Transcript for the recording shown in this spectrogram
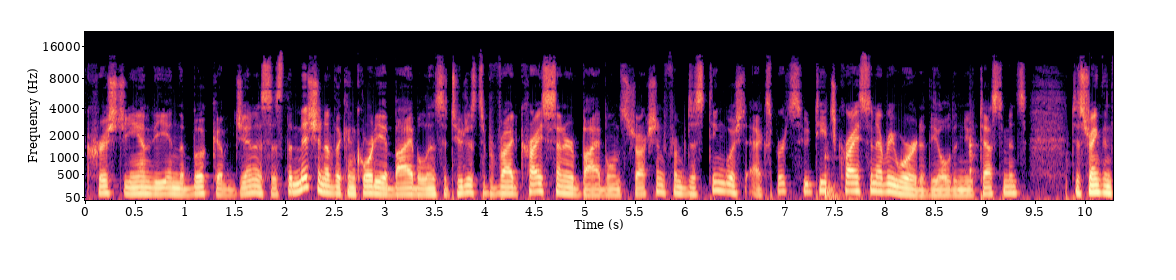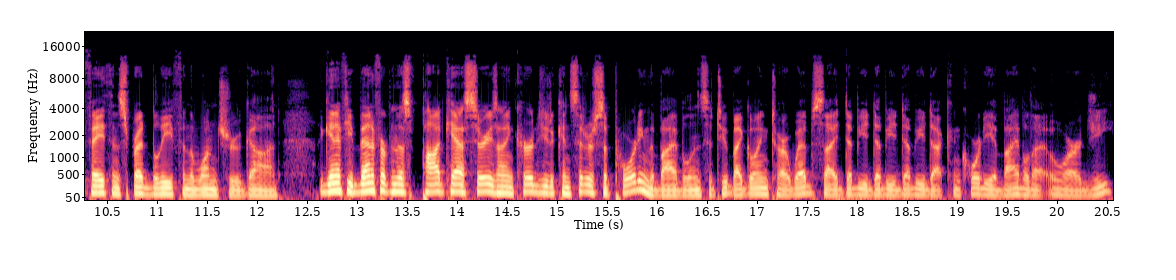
Christianity in the book of Genesis. The mission of the Concordia Bible Institute is to provide Christ centered Bible instruction from distinguished experts who teach Christ in every word of the Old and New Testaments to strengthen faith and spread belief in the one true God. Again, if you benefit from this podcast series, I encourage you to consider supporting the Bible Institute by going to our website, www.concordiabible.org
